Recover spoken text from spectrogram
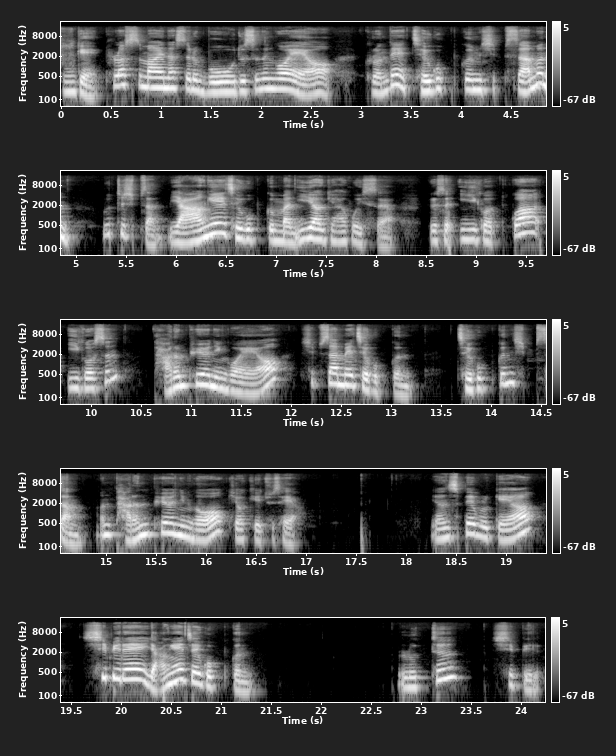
두 개 플러스 마이너스를 모두 쓰는 거예요. 그런데 제곱근 13은 루트 13 양의 제곱근만 이야기하고 있어요. 그래서 이것과 이것은 다른 표현인 거예요. 13의 제곱근, 제곱근 13은 다른 표현인 거 기억해 주세요. 연습해 볼게요. 11의 양의 제곱근 루트 11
